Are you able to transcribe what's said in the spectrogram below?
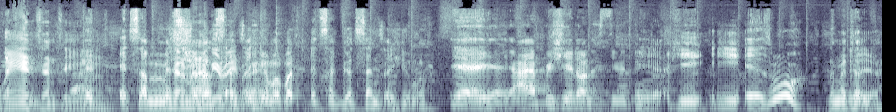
weird sense of humor. It, it's a Gentlemen, mischievous right sense back. of humor, but it's a good sense of humor. yeah, yeah, yeah. I appreciate honesty with you. Yeah, he he is. Woo, let me tell you.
